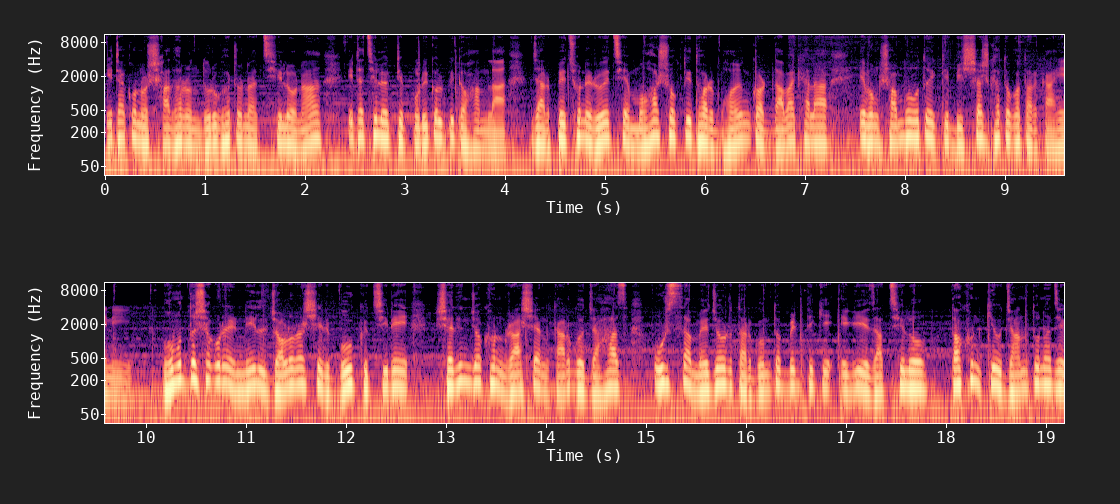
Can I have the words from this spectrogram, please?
এটা কোনো সাধারণ দুর্ঘটনা ছিল না, এটা ছিল একটি পরিকল্পিত হামলা, যার পেছনে রয়েছে মহাশক্তিধর ভয়ঙ্কর দাবা খেলা এবং সম্ভবত একটি বিশ্বাসঘাতকতার কাহিনী। ভূমধ্যসাগরের নীল জলরাশির বুক চিরে সেদিন যখন রাশিয়ান কার্গো জাহাজ উর্সা মেজর তার গন্তব্যের দিকে এগিয়ে যাচ্ছিল, তখন কেউ জানতো না যে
